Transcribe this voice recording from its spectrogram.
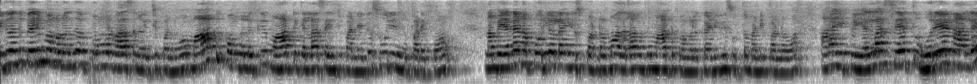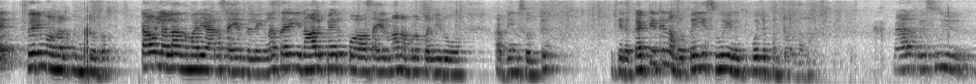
இது வந்து பெரியவங்கள் வந்து பொங்கல் வாசனை வச்சு பண்ணுவோம். மாட்டு பொங்கலுக்கு மாட்டுக்கெல்லாம் செஞ்சு பண்ணிட்டு சூரியனுக்கு படைப்போம். நம்ம என்னென்ன பொருள் எல்லாம் யூஸ் பண்றோமோ அதெல்லாம் வந்து மாட்டு பொங்கல் கழுவி சுத்தம் பண்ணி பண்ணுவோம். ஆனா இப்போ எல்லாம் சேர்த்து ஒரே நாள் பெரியவங்கள் கும்பிட்டுறோம். டவுன்ல எல்லாம் அந்த மாதிரி யாரும் செய்யறது இல்லைங்களா? சரி நாலு பேர் போ செய்யறோமா நம்மளும் பண்ணிடுவோம் அப்படின்னு சொல்லிட்டு இப்போ இதை கட்டிட்டு நம்ம போய் சூரியனுக்கு பூஜை பண்ணிட்டு வந்துடலாம். மேலே போய் சூரியனுக்கு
